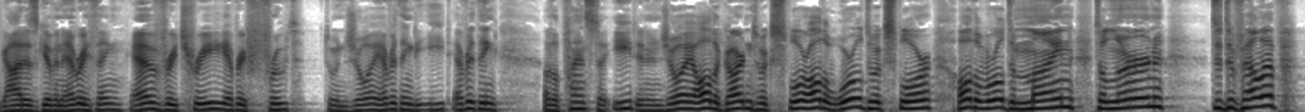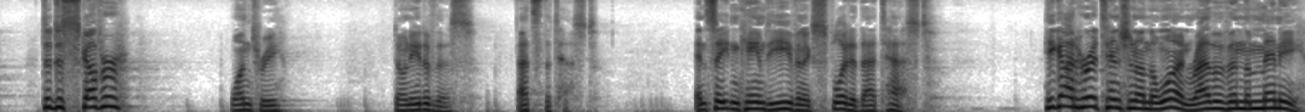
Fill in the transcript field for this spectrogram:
God has given everything, every tree, every fruit to enjoy, everything to eat, everything of the plants to eat and enjoy, all the garden to explore, all the world to explore, all the world to mine, to learn, to develop, to discover. One tree. Don't eat of this. That's the test. And Satan came to Eve and exploited that test. He got her attention on the one rather than the many.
